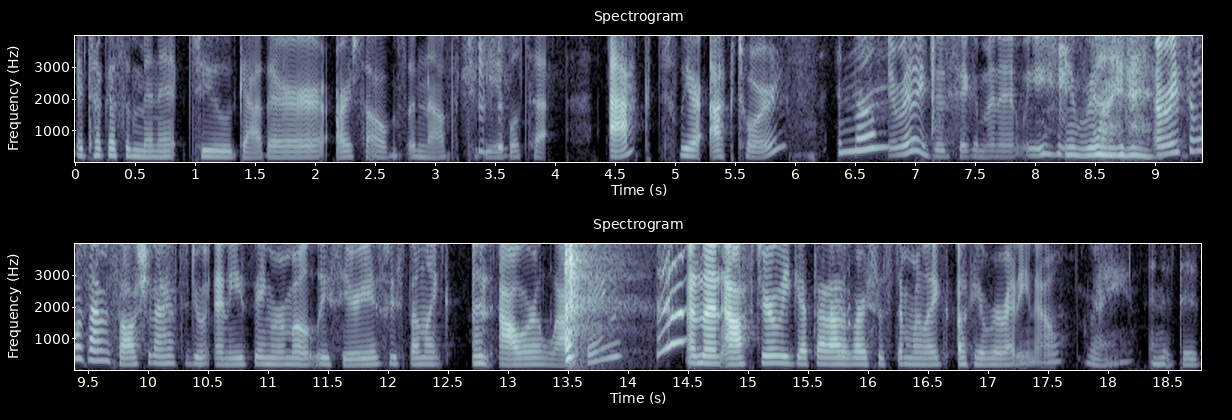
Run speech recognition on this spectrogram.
It took us a minute to gather ourselves enough to be able to act. We are actors in them. It really did take a minute. We It really did. every single time Sasha and I have to do anything remotely serious, we spend like an hour laughing. and then after we get that out of our system, we're like, okay, we're ready now. Right. And it did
